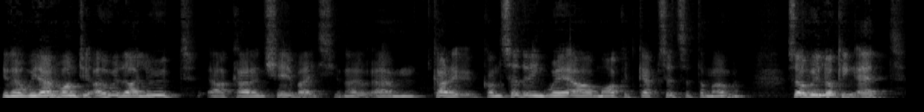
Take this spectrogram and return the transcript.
you know we don't want to over dilute our current share base. You know, um, considering where our market cap sits at the moment. So we're looking at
